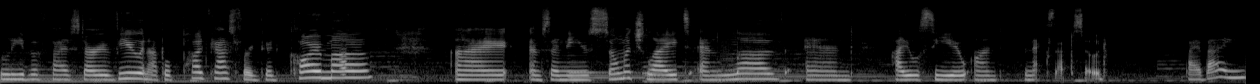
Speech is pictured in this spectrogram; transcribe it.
leave a five star review and Apple Podcast for good karma. I am sending you so much light and love, and I will see you on the next episode. Bye bye.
